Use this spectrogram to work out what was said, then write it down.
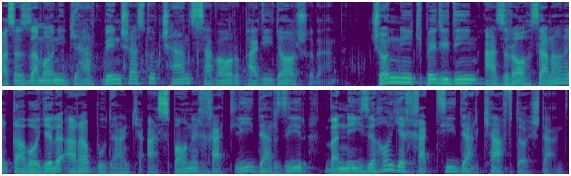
پس از زمانی گرد بنشست و چند سوار پدیدار شدند. چون نیک بدیدیم از راهزنان قبایل عرب بودند که اسبان خطلی در زیر و نیزه های خطی در کف داشتند.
